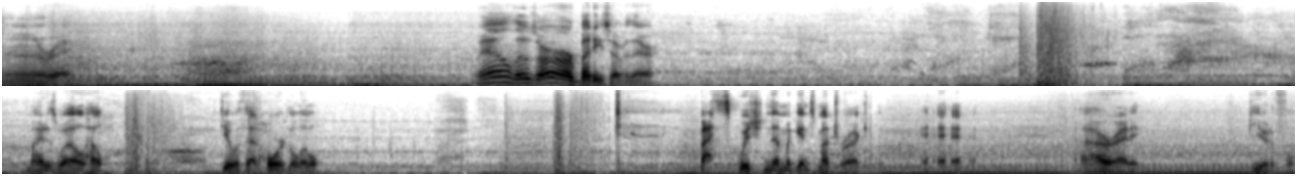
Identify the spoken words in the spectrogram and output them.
Alright. Well, those are our buddies over there. Might as well help deal with that horde a little. By squishing them against my truck. Alrighty. Beautiful.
